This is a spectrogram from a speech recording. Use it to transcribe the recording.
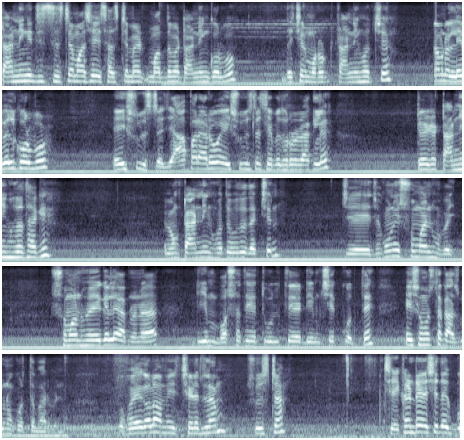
টার্নিংয়ের যে সিস্টেম আছে, এই সিস্টেমের মাধ্যমে টার্নিং করব। দেখছেন মোটরটা টার্নিং হচ্ছে। আমরা লেভেল করব। এই সুইচটা যে আপার আরও এই সুইচটা চেপে ধরে রাখলে ট্রেটা টার্নিং হতে থাকে। এবং টার্নিং হতে হতে দেখছেন যে যখনই সমান হবে, সমান হয়ে গেলে আপনারা ডিম বসাতে, তুলতে, ডিম চেক করতে এই সমস্ত কাজগুলো করতে পারবেন। তো হয়ে গেল, আমি ছেড়ে দিলাম সুইচটা। সেখানটায় এসে দেখব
